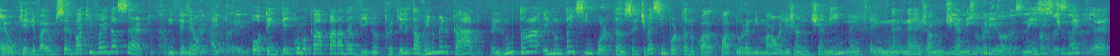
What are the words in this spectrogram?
É o que ele vai observar que vai dar certo, entendeu? mercado pra ele. Pô, tentei colocar uma parada vegan, porque ele tá vendo o mercado. Ele não tá, ele não tá se importando. Se ele tivesse se importando com a, com a dor animal, ele já não tinha nem, Nem feito. né, né, já não tinha nem criado, McDonald's, nem existiu o começar, Mac, né? é.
